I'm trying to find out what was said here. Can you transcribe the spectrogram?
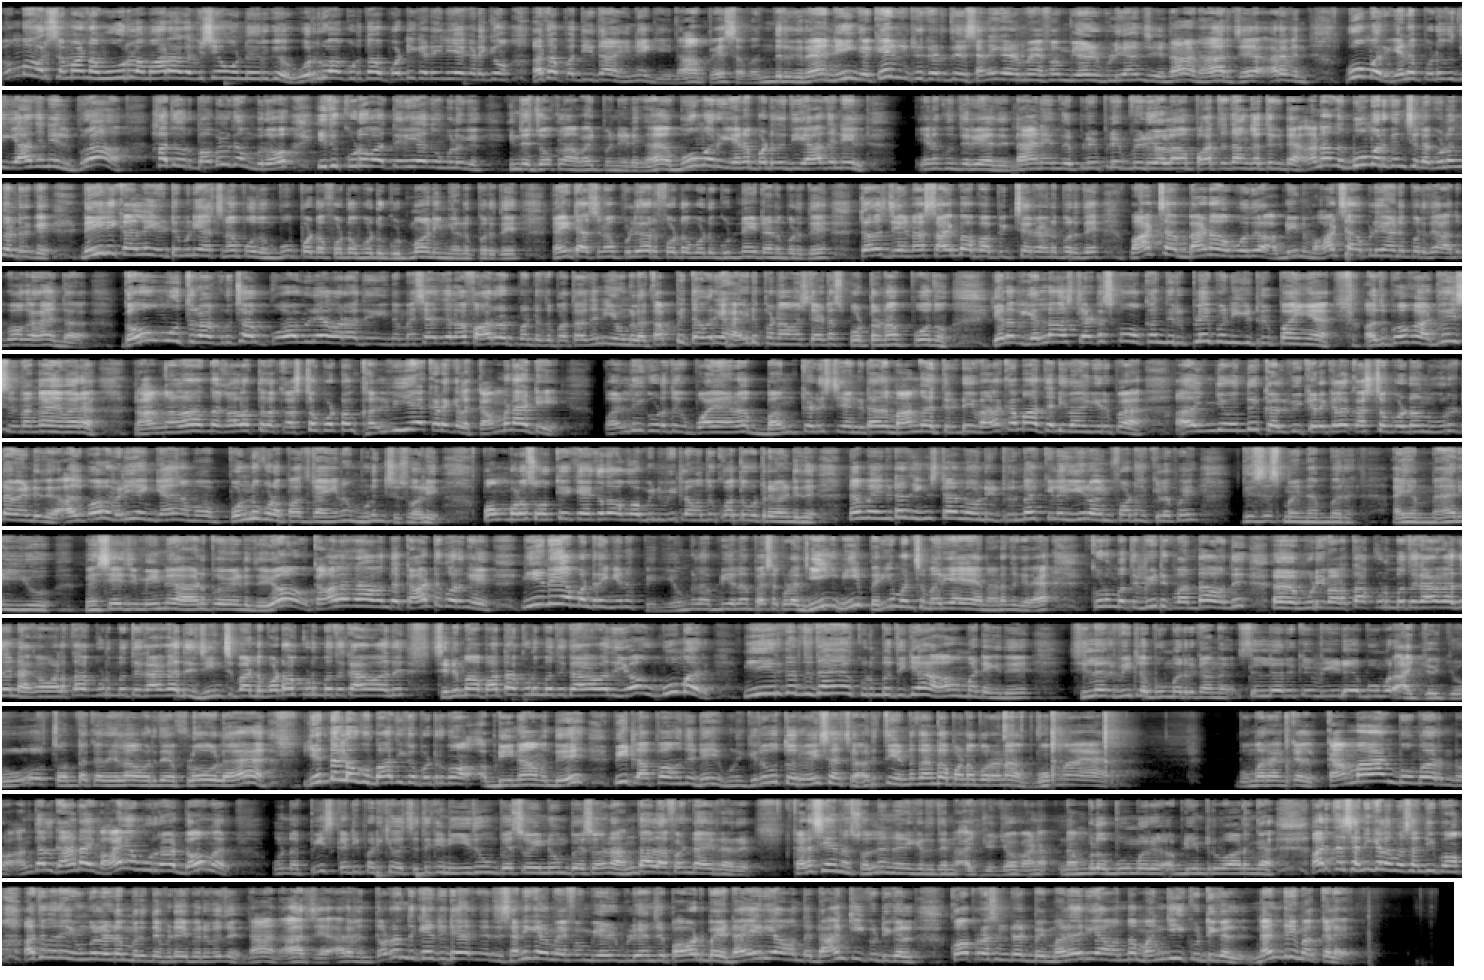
ரொம்ப வருஷமா நம்ம ஊர்ல மாறாத விஷயம் ஒன்று இருக்கு. ஒரு ரூபா கொடுத்தா பொட்டி கடையிலேயே கிடைக்கும். அதை பத்தி தான் இன்னைக்கு நான் பேச வந்திருக்கிறேன். நீங்க கேட்டுட்டு இருக்கிறது சனிக்கிழமை எஃப்எம் ஏழு புள்ளி நான் ஆர்ஜே அரவிந்த். பூமர் எனப்படுவது யாதெனில் ப்ரோ அது ஒரு பபுள் கம் ப்ரோ இது கூடவா தெரியாது உங்களுக்கு. இந்த ஜோக்கெலாம் அவாய்ட் பண்ணிடுங்க. பூமர் எனப்படுவது யாதெனில் எனக்கும் தெரியாது. நான் இந்த பிளிப் பிளிப் வீடியோலாம் பார்த்து தான் கற்றுக்கிட்டேன் ஆனால் அந்த பூமருக்குன்னு சில குணங்கள் இருக்குது டெய்லி காலையில் எட்டு மணி ஆச்சுன்னா போதும். பூ போட்ட ஃபோட்டோ போட்டு குட் மார்னிங் அனுப்புறது. நைட் ஆச்சுன்னா புளியோர் ஃபோட்டோ போட்டு குட் நைட் அனுப்புறது. தேர்ஸ்டேனா சாய்பாபா பிக்சர் அனுப்புறது. வாட்ஸ்அப் பேன் ஆக போகுது அப்படின்னு வாட்ஸ்அப்லேயே அனுப்புறது. அது போக இந்த கௌமூத்ரா குடிச்சா கோவிடே வராது. இந்த மெசேஜ் எல்லாம் ஃபார்வர்ட் பண்ணுறது பார்த்தாதுன்னு இவங்களை தப்பி தவறி ஹைட் பண்ணாமல் ஸ்டேட்டஸ் போட்டோன்னா போதும். ஏன்னா எல்லா ஸ்டேட்டஸ்க்கும் உட்காந்து ரிப்ளை பண்ணிக்கிட்டு இருப்பாங்க. அது போக அட்வைஸ் வெங்காயம் வேற. நாங்களாம் அந்த காலத்தில் கஷ்டப்பட்டோம். கல்வியே கிடைக்கல. கம்மநாட்டி பள்ளிக்கூடத்துக்கு போயானா பங்க் அடிச்சு எங்கிட்ட மாங்காய் திருடி வழக்கமாக தடி வாங்கியிருப்ப. அது இங்கே வந்து கல்வி கிடைக்கல கஷ்டப்படணும்னு உருட்ட வேண்டியது. அது போக வெளியே எங்கேயாவது நம்ம பொண்ணு கூட பார்த்துட்டாங்கன்னா முடிஞ்சு சொல்லி. பொம்பளை சோக்கே கேட்குதா கோபின் வீட்டில் வந்து கொத்து விட்டுற வேண்டியது. நம்ம எங்கிட்ட இன்ஸ்டா நோண்டிட்டு இருந்தால் கீழே ஹீரோயின் ஃபோட்டோ கீழே போய் this is my number I am marry you message மீன் அனுப்ப வேண்டியது. யோ காலரா வந்த காட்டுக்கு வரங்க நீ என்ன பண்ணுறீங்கன்னா பெரியவங்களை அப்படியெல்லாம் பேசக்கூடாது. நீ நீ பெரிய மனுஷன் மாதிரியா நடந்துக்கிற? குடும்பத்து வீட்டுக்கு வந்தால் வந்து முடி வளர்த்தா குடும்பத்துக்காகாது நகை வளர்த்தா குடும்பத்துக்காகாது ஜீன்ஸ் பேண்ட் போட்டால் குடும்பத்துக்காகாது சினிமா பார்த்தா குடும்பத்துக்காகாது. யோ பூமர் நீ இருக்கிறது தான் குடும்பத்துக்கே ஆக மாட்டேங்குது. சிலர் வீட்டில் பூமர் இருக்காங்க. சிலருக்கு வீடே பூமர் ஐயோ சொந்த கதையெல்லாம் வருது ஃப்ளோவில் எந்த அளவுக்கு பாதிக்கப்பட்டிருக்கோம் அப்படின்னா வந்து வீட்டில் அப்பா வந்து டேய் உனக்கு இருபத்தொரு வயசாச்சு அடுத்து என்ன தாண்டா பண்ண போகிறேன்னா boomer boomer uncle come on பூமர்ன்றோம் அந்த காண்டாய் வாய முறா டோமர். உன்னை பீஸ் கட்டி படிக்க வச்சதுக்கு நீ இதுவும் பேசுவோம் இன்னும் பேசுவேன் அந்த அலஃபண்ட் ஆயிடுறாரு. கடைசியாக நான் சொல்ல நினைக்கிறது ஐயோ வேணாம். நம்மள பூமர் அப்படின்ட்டுருவானுங்க அடுத்த சனிக்கிழமை சந்திப்போம். அதுவரை உங்களிடம் இருந்து விடைபெறுவது நான் ஆர்ஜே அரவிந்த். தொடர்ந்து கேட்டுட்டே இருந்தது சனிக்கிழமை எஃப்எம் ஏழு புள்ளி அஞ்சு பவர்ட் பை டைரியா வந்த டாங்கி குட்டிகள் கோப்ரசன்ட் பை மலேரியா வந்த மங்கி குட்டிகள். நன்றி மக்களே.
